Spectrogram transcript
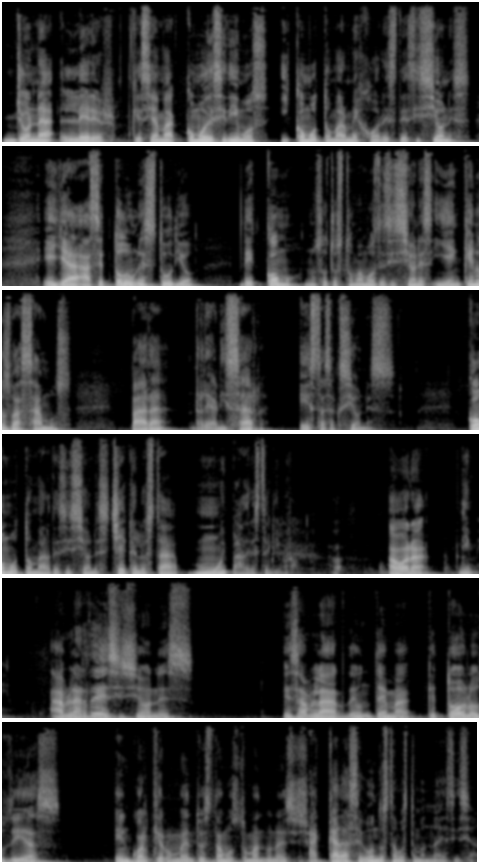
Jonah Lederer, que se llama Cómo decidimos y cómo tomar mejores decisiones. Ella hace todo un estudio de cómo nosotros tomamos decisiones y en qué nos basamos para realizar estas acciones cómo tomar decisiones. Chequelo, está muy padre este libro. Ahora, dime. Hablar de decisiones es hablar de un tema que todos los días, en cualquier momento, estamos tomando una decisión. A cada segundo estamos tomando una decisión.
